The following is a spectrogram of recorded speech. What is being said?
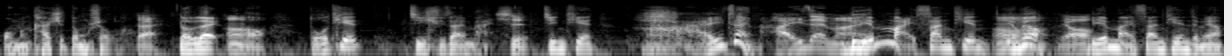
我们开始动手了，对，对不对？嗯。好，昨天继续再买，是。今天还在买。还在买，连买三天，嗯有没有？有连买三天怎么样？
